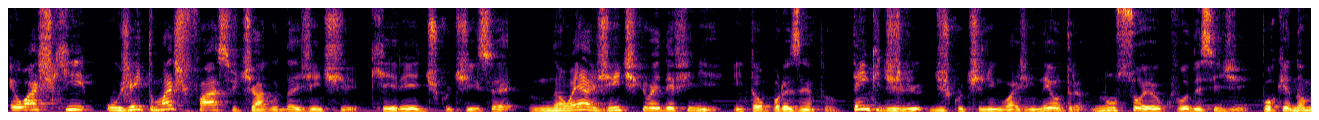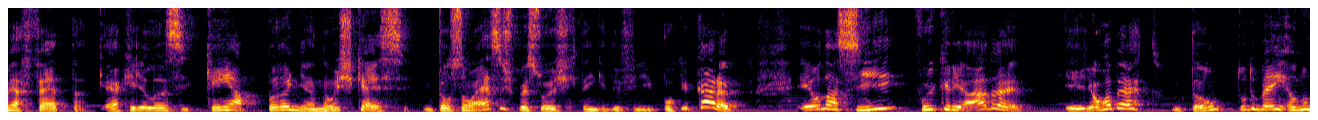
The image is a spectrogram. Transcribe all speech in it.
eu acho que o jeito mais fácil, Thiago, da gente querer discutir isso é não é a gente que vai definir. Então, por exemplo, tem que discutir linguagem neutra, não sou eu que vou decidir, porque não me afeta. É aquele lance, quem apanha não esquece. Então são essas pessoas que têm que definir, porque cara, eu nasci, fui criado, é, ele é o Roberto. Então, tudo bem. Eu não,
